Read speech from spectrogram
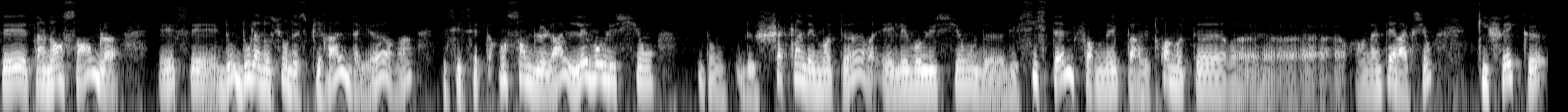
C'est un ensemble, et c'est d'où la notion de spirale d'ailleurs. Hein. et c'est cet ensemble-là, l'évolution de chacun des moteurs et l'évolution du système formé par les trois moteurs euh, en interaction qui fait que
